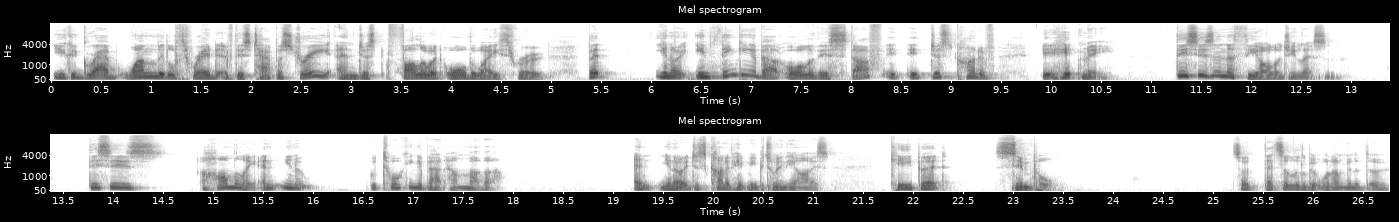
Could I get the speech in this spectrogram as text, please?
you could grab one little thread of this tapestry and just follow it all the way through. But, you know, in thinking about all of this stuff, it, it just kind of it hit me. This isn't a theology lesson. This is a homily. And, you know, we're talking about our mother. And, you know, it just kind of hit me between the eyes. Keep it simple. So that's a little bit what I'm going to do.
